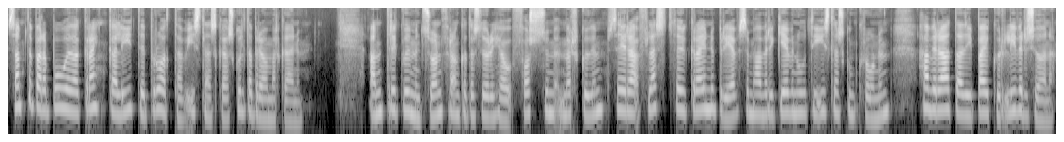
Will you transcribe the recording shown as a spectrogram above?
Samt er bara búið að grænka lítið brot af íslenska skuldabrjámarkaðinum. Andri Guðmundsson, frangatastjóri hjá Fossum mörkuðum, segir að flest þau grænu bref sem hafi verið gefin út í íslenskum krónum hafi ratað í bækur lífeyrissjóðana.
